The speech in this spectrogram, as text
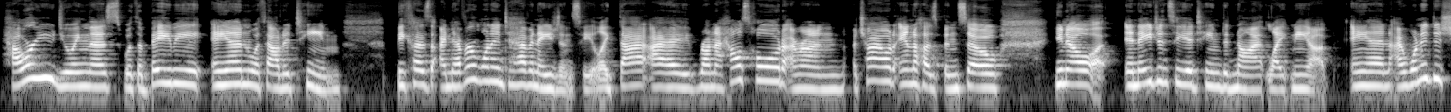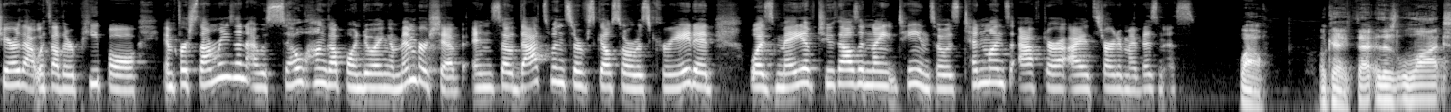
how are you doing this with a baby and without a team? Because I never wanted to have an agency like that. I run a household, I run a child and a husband. So, you know, an agency, a team did not light me up. And I wanted to share that with other people. And for some reason, I was so hung up on doing a membership. And so that's when Serve Scale Soar was created, was May of 2019. So it was 10 months after I had started my business. Wow. Okay, that, there's a lot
